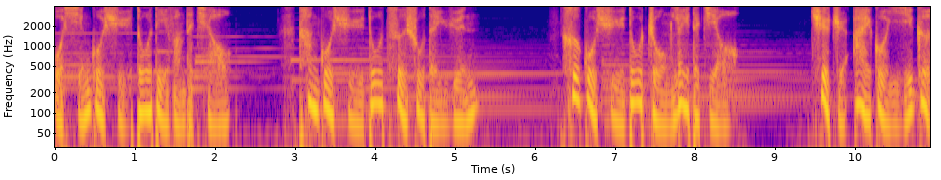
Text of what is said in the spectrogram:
我行过许多地方的桥，看过许多次数的云，喝过许多种类的酒，却只爱过一个。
